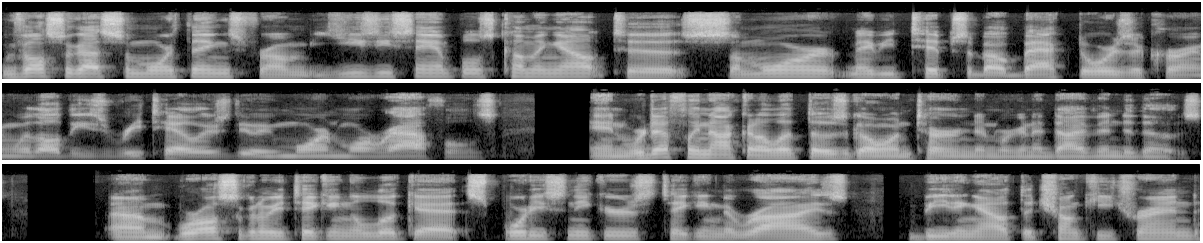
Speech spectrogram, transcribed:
We've also got some more things from Yeezy samples coming out to some more maybe tips about backdoors occurring with all these retailers doing more and more raffles. And we're definitely not going to let those go unturned and we're going to dive into those. Um, we're also going to be taking a look at sporty sneakers taking the rise, beating out the chunky trend,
